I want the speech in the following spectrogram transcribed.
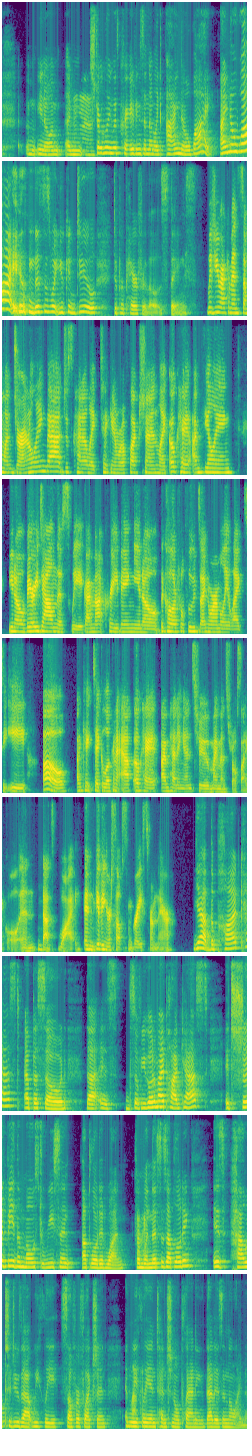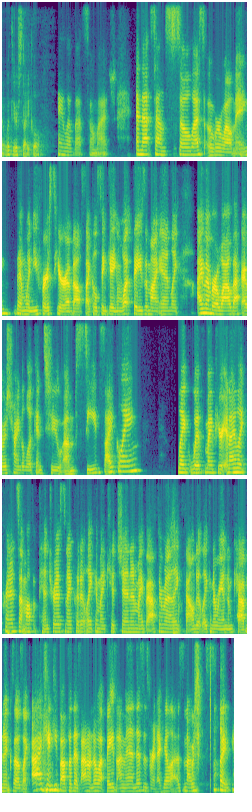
you know, I'm I'm mm-hmm. struggling with cravings and I'm like, I know why. I know why. this is what you can do to prepare for those things. Would you recommend someone journaling that? Just kind of like taking a reflection, like, okay, I'm feeling, you know, very down this week. I'm not craving, you know, the colorful foods I normally like to eat. Oh, I can take a look in an app. Okay, I'm heading into my menstrual cycle, and mm-hmm. that's why. And giving yourself some grace from there. Yeah, the podcast episode that is so if you go to my podcast, it should be the most recent uploaded one from okay. when this is uploading is how to do that weekly self-reflection and love weekly it. intentional planning that is in alignment with your cycle. I love that so much. And that sounds so less overwhelming than when you first hear about cycle syncing and what phase am I in. Like I remember a while back I was trying to look into um, seed cycling like with my period and I like printed something off of Pinterest and I put it like in my kitchen and my bathroom and I like found it like in a random cabinet because I was like, I can't keep up with this. I don't know what phase I'm in. This is ridiculous. And I was just like,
